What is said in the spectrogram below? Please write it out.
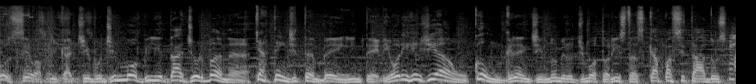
o seu aplicativo de mobilidade urbana, que atende também interior e região, com um grande número de motoristas capacitados e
